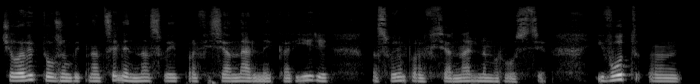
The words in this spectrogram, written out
человек должен быть нацелен на своей профессиональной карьере, на своем профессиональном росте. И вот, эм,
